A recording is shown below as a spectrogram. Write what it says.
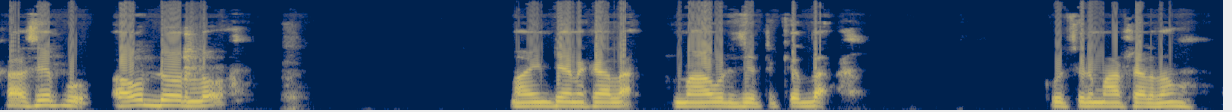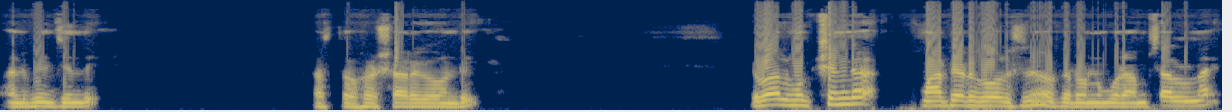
కాసేపు అవుట్డోర్లో మా ఇంటి వెనకాల మామిడి చెట్టు కింద కూర్చుని మాట్లాడదాం అనిపించింది. కాస్త హుషారుగా ఉండి. ఇవాళ ముఖ్యంగా మాట్లాడుకోవాల్సిన ఒక రెండు మూడు అంశాలు ఉన్నాయి.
